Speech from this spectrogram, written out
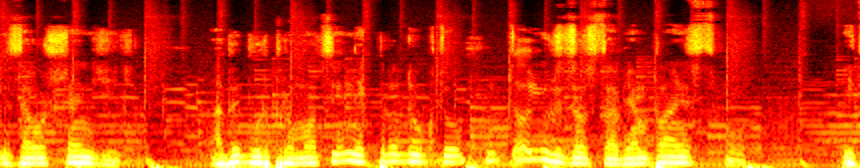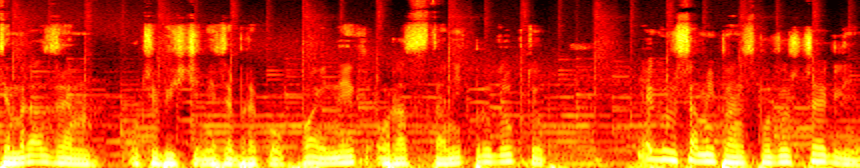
zaoszczędzić. A wybór promocyjnych produktów to już zostawiam Państwu. I tym razem oczywiście nie zabrakło fajnych oraz tanich produktów, jak już sami Państwo dostrzegli.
